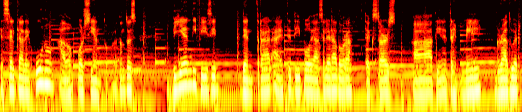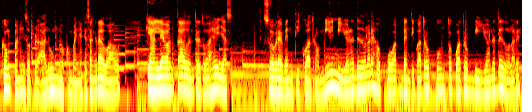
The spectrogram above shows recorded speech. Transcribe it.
es cerca de 1 a 2%. Por lo tanto, es bien difícil de entrar a este tipo de aceleradoras. Techstars ah, tiene 3.000 graduate companies o alumnos, compañías que se han graduado, que han levantado entre todas ellas sobre 24 mil millones de dólares o 24.4 billones de dólares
